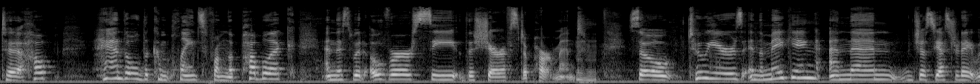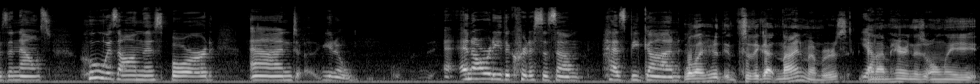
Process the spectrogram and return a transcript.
to help handle the complaints from the public, and this would oversee the sheriff's department. Mm-hmm. So, two years in the making, and then just yesterday it was announced who was on this board, and, you know, and already the criticism has begun. Well, I hear so they got nine members, Yeah. and I'm hearing there's only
